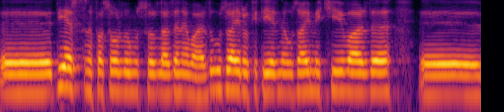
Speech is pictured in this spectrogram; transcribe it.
e, diğer sınıfa sorduğumuz sorularda ne vardı? Uzay roketi yerine uzay mekiği vardı. E,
